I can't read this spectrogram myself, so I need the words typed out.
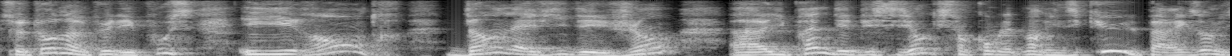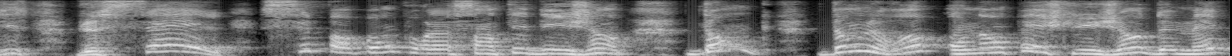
se tournent un peu les pouces et ils rentrent dans la vie des gens. euh, ils prennent des décisions qui sont complètement ridicules. Par exemple, ils disent le sel, c'est pas bon pour la santé des gens. Donc, dans l'Europe, on empêche les gens de mettre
